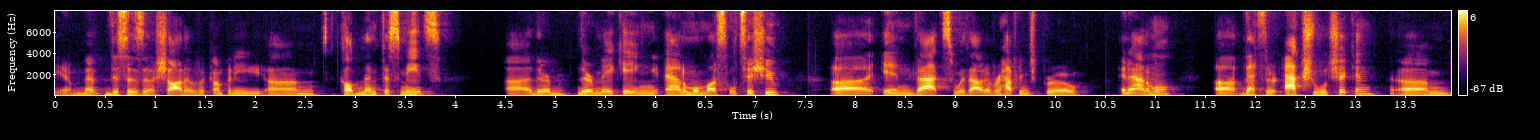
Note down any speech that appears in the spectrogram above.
you know, this is a shot of a company um, called Memphis Meats. Uh, they're, they're making animal muscle tissue uh, in vats without ever having to grow an animal. Uh, that's their actual chicken, um,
